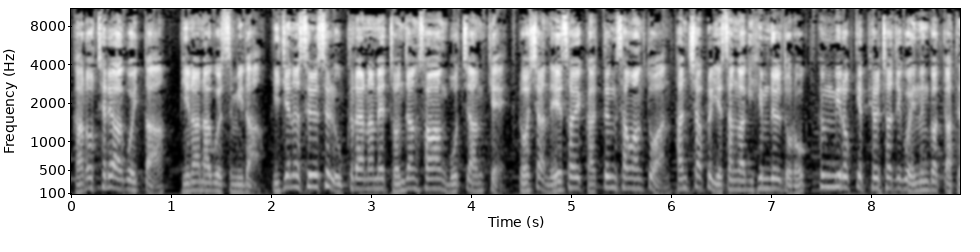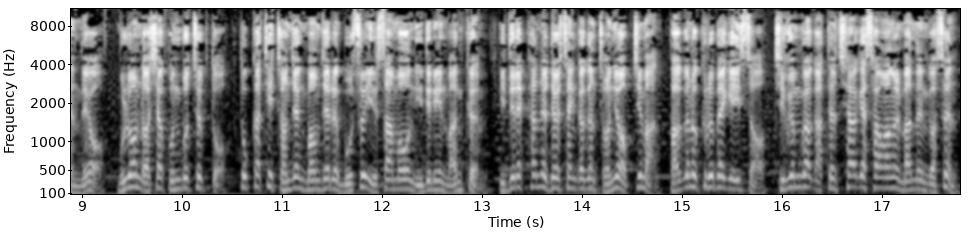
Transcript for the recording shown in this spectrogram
가로채려 하고 있다 비난하고 있습니다. 이제는 슬슬 우크라이나 내 전장 상황 못지않게 러시아 내에서의 갈등 상황 또한 한치 앞을 예상하기 힘들도록 흥미롭게 펼쳐지고 있는 것 같은데요. 물론 러시아 군부 측도 똑같이 전쟁 범죄를 무수 일삼아온 이들인 만큼 이들의 편을 들 생각은 전혀 없지만 바그너 그룹에게 있어 지금과 같은 최악의 상황을 만든 것은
